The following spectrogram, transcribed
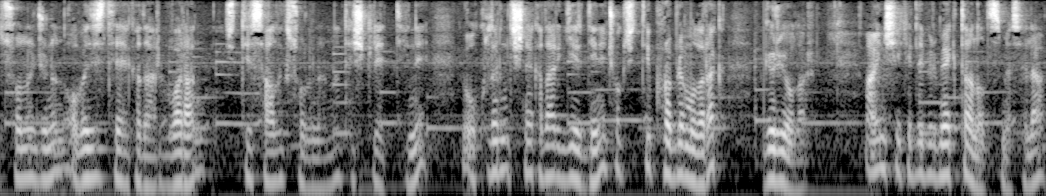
sonucunun obeziteye kadar varan ciddi sağlık sorunlarını teşkil ettiğini ve okulların içine kadar girdiğini çok ciddi problem olarak görüyorlar. Aynı şekilde bir McDonald's mesela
